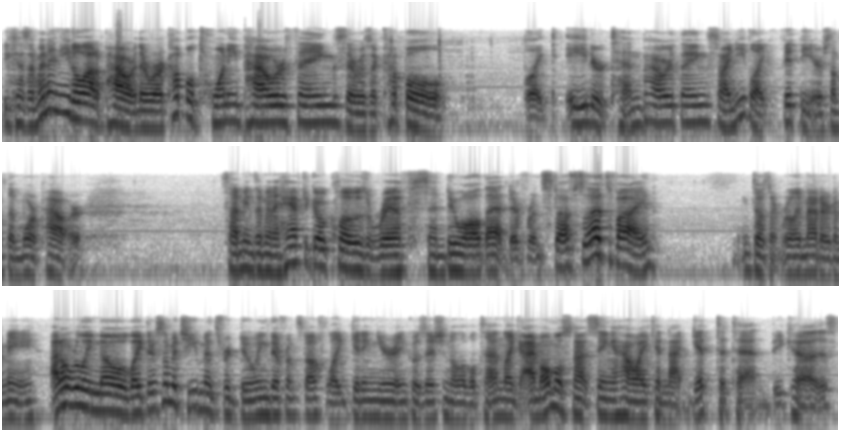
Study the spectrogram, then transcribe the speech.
Because I'm going to need a lot of power. There were a couple 20 power things. There was a couple, like, 8 or 10 power things. So I need, like, 50 or something more power. So that means I'm going to have to go close rifts and do all that different stuff. So that's fine it doesn't really matter to me. I don't really know, like, there's some achievements for doing different stuff, like getting your Inquisition to level 10. Like, I'm almost not seeing how I can not get to 10, because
